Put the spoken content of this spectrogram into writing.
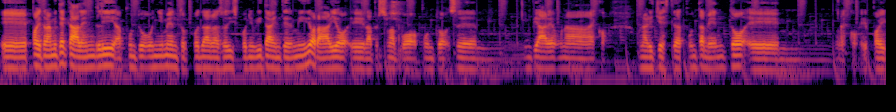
e poi tramite Calendly appunto ogni mentor può dare la sua disponibilità in termini di orario e la persona può appunto se, inviare una, ecco, una richiesta di appuntamento e, ecco, e poi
